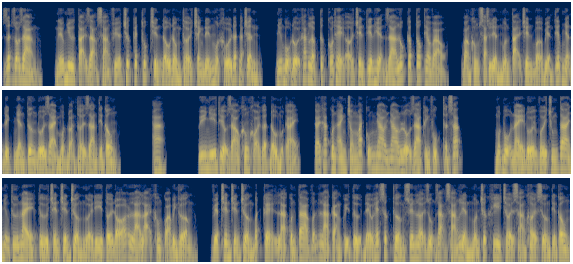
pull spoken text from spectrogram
Rất rõ ràng, nếu như tại dạng sáng phía trước kết thúc chiến đấu đồng thời tranh đến một khối đất đặt chân, những bộ đội khác lập tức có thể ở trên thiên hiện ra lúc cấp tốc theo vào, bằng không sạt liền muốn tại trên bờ biển tiếp nhận địch nhân tương đối dài một đoạn thời gian tiến công. A. Uy nhĩ thiểu giáo không khỏi gật đầu một cái cái khác quân anh trong mắt cũng nhao nhao lộ ra kính phục thần sắc. Một bộ này đối với chúng ta những thứ này từ trên chiến trường người đi tới đó là lại không quá bình thường, việc trên chiến trường bất kể là quân ta vẫn là cảng quỷ tử đều hết sức thường xuyên lợi dụng dạng sáng liền muốn trước khi trời sáng khởi xướng tiến công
